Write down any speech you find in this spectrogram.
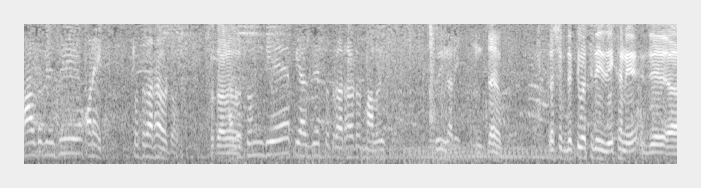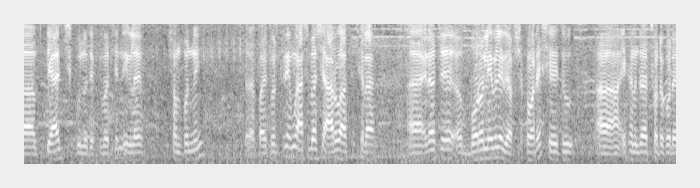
মাল তো কিনেছি অনেক সতেরো আঠারোটো। সতেরো রসুন দিয়ে পেঁয়াজ দিয়ে সতেরো আঠারোটোর মাল হয়েছে দুই গাড়ি। যাই হোক। দর্শক দেখতে পাচ্ছেন এই এখানে যে পেঁয়াজগুলো দেখতে পাচ্ছেন, এগুলো সম্পূর্ণই তারা ক্রয় করছে এবং আশেপাশে আরও আছে সেটা এটা হচ্ছে বড় লেভেলে ব্যবসা করে, সেহেতু এখানে যারা ছোট করে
